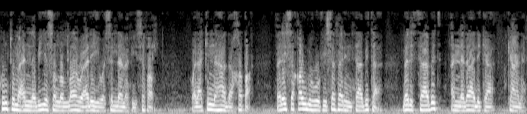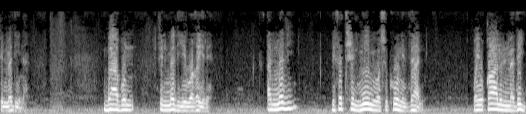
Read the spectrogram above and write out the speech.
كنت مع النبي صلى الله عليه وسلم في سفر ولكن هذا خطأ فليس قوله في سفر ثابتا بل الثابت أن ذلك كان في المدينة. باب في المذي وغيره. المذي بفتح الميم وسكون الذال ويقال المذي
